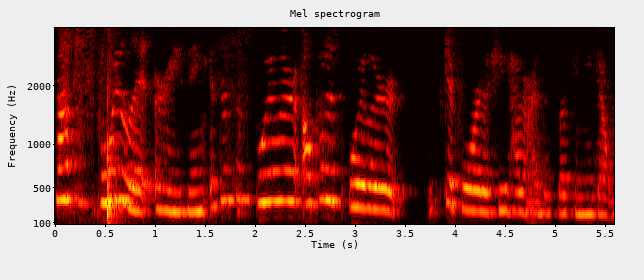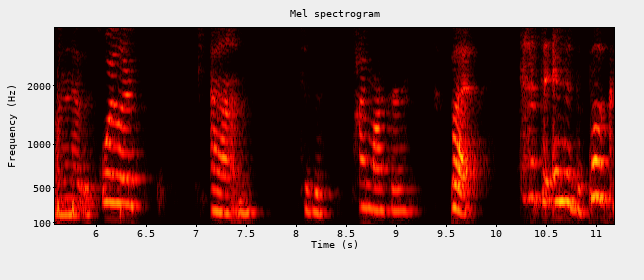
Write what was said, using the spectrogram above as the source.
not to spoil it or anything, is this a spoiler? I'll put a spoiler. Skip forward if you haven't read this book and you don't want to know the spoiler um, to this time marker. But the end of the book,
